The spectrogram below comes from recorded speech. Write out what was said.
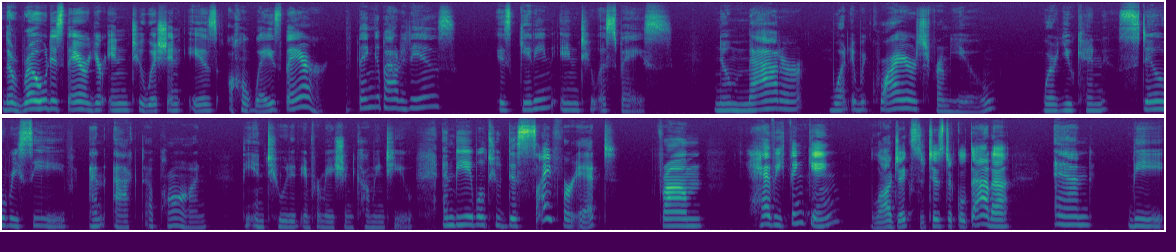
The road is there, your intuition is always there. The thing about it is, is getting into a space, no matter what it requires from you, where you can still receive and act upon the intuitive information coming to you and be able to decipher it from heavy thinking, logic, statistical data, and the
